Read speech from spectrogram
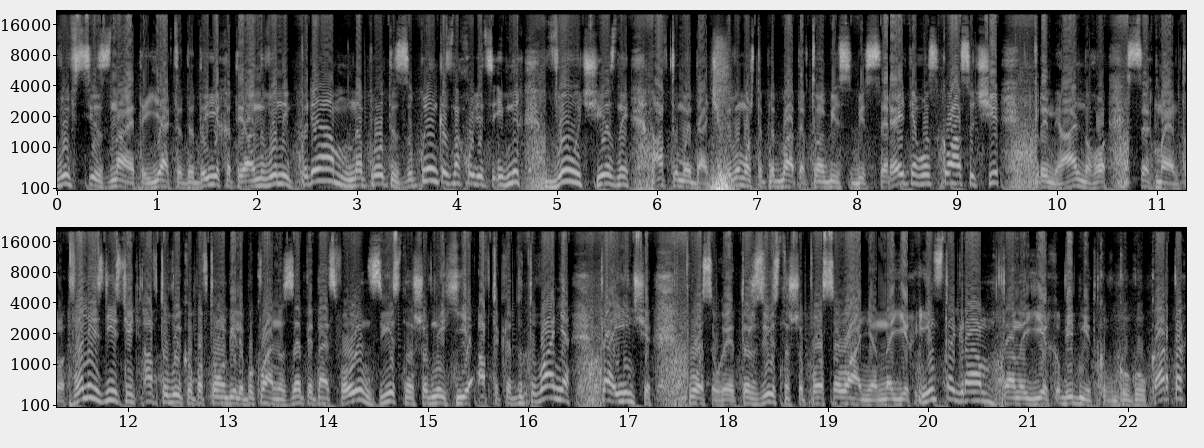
Ви всі знаєте, як туди доїхати. А вони прямо напроти зупинки знаходяться, і в них величезний автомайданчик, де ви можете придбати автомобіль собі середнього з класу чи преміального сегменту. Вони здійснюють автовикуп автомобіля буквально за 15 хвилин. Звісно, що в них є автокредитування та інші послуги. Тож, звісно, що посилання на їх інстаграм та на їх відмітку в Google картах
